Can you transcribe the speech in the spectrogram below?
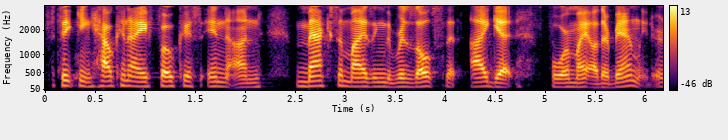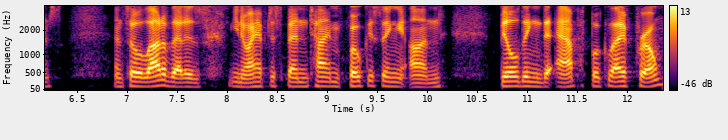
thinking how can I focus in on maximizing the results that I get for my other band leaders. And so a lot of that is, you know, I have to spend time focusing on building the app Book Live Pro.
